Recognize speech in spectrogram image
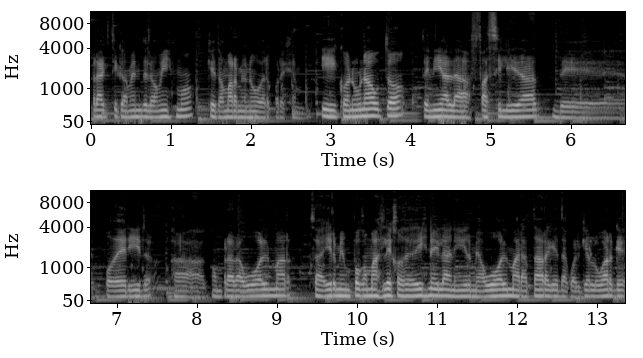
prácticamente lo mismo que tomarme un Uber, por ejemplo. Y con un auto tenía la facilidad de poder ir a comprar a Walmart. O sea, irme un poco más lejos de Disneyland y irme a Walmart, a Target, a cualquier lugar que,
